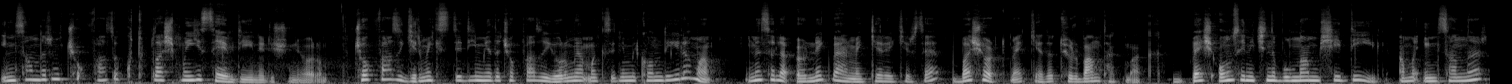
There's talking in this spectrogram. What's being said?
insanların çok fazla kutuplaşmayı sevdiğini düşünüyorum. Çok fazla girmek istediğim ya da çok fazla yorum yapmak istediğim bir konu değil ama Mesela örnek vermek gerekirse baş örtmek ya da türban takmak 5-10 sene içinde bulunan bir şey değil. Ama insanlar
